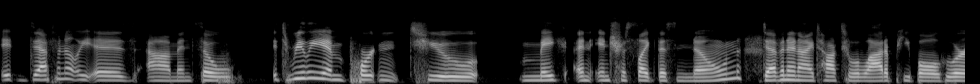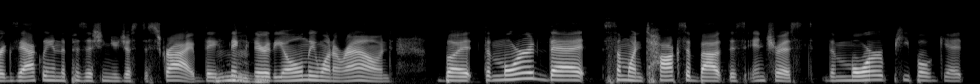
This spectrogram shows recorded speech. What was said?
it definitely is. Um, and so it's really important to make an interest like this known. Devin and I talk to a lot of people who are exactly in the position you just described. They think Mm. they're the only one around. But the more that someone talks about this interest, the more people get,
